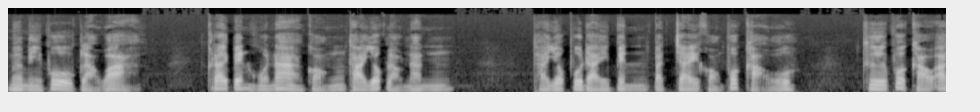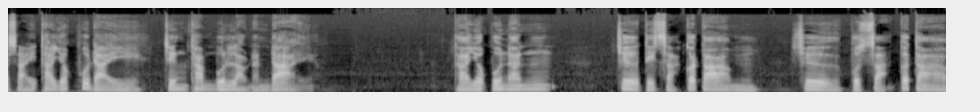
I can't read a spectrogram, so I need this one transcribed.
เมื่อมีผู้กล่าวว่า ใครเป็นหัวหน้าของทายกเหล่านั้น ทายกผู้ใดเป็นปัจจัยของพวกเขา คือพวกเขาอาศัยทายกผู้ใดจึงทำบุญเหล่านั้นได้ ทายกผู้นั้น ชื่อติสะก็ตาม ชื่อปุษะก็ตาม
